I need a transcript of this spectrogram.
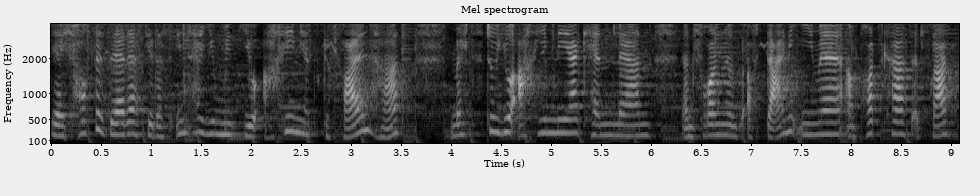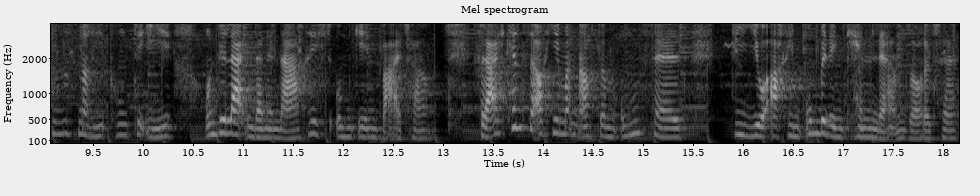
Ja, ich hoffe sehr, dass dir das Interview mit Joachim jetzt gefallen hat. Möchtest du Joachim näher kennenlernen? Dann freuen wir uns auf deine E-Mail am Podcast at frag-marie.de und wir leiten deine Nachricht umgehend weiter. Vielleicht kennst du auch jemanden aus deinem Umfeld, die Joachim unbedingt kennenlernen sollte,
